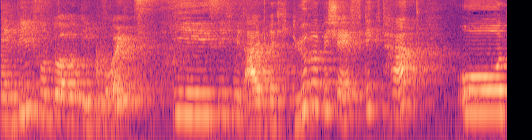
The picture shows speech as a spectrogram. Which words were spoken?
ein Bild von Dorothee Goltz, die sich mit Albrecht Dürer beschäftigt hat. Und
